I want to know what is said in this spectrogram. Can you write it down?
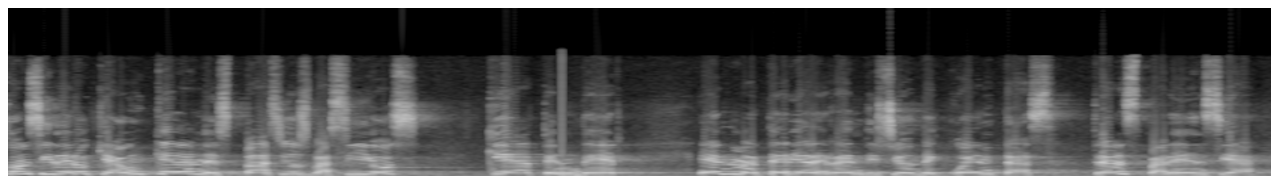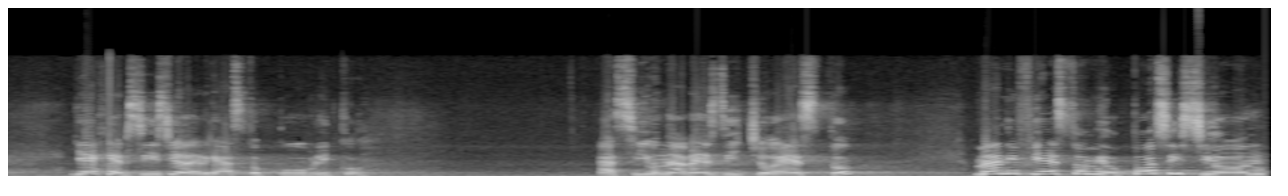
considero que aún quedan espacios vacíos que atender en materia de rendición de cuentas, transparencia y ejercicio del gasto público. Así, una vez dicho esto, manifiesto mi oposición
